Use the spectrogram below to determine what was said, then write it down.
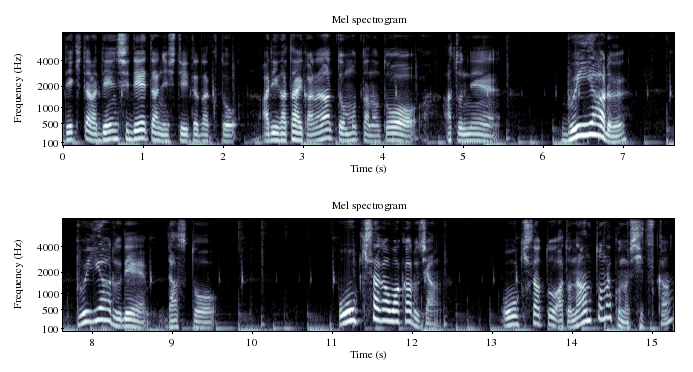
できたら電子データにしていただくとありがたいかなって思ったのと、あとね、VR?VR VR で出すと、大きさがわかるじゃん。大きさと、あとなんとなくの質感？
